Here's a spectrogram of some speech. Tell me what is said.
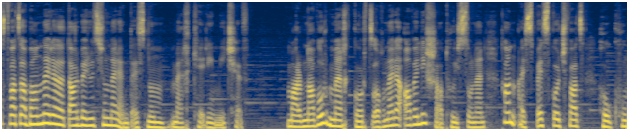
Աստվածաբանները տարբերություններ են տեսնում մեղքերի միջև։ Մարմնավոր մեղք գործողները ավելի շատ հույս ունեն, քան այսպես կոչված հոգու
